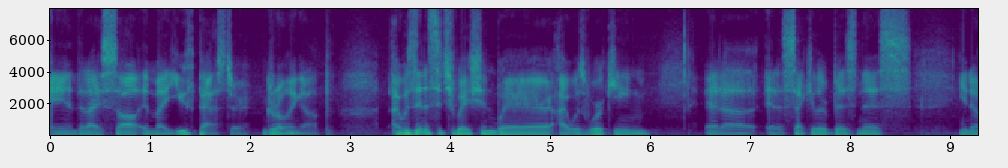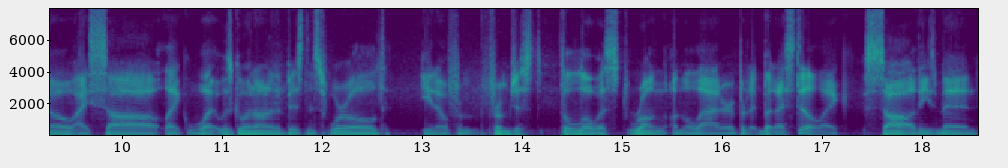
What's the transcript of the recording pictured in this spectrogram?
and that I saw in my youth pastor growing up. I was in a situation where I was working at a at a secular business. You know, I saw like what was going on in the business world. You know, from from just the lowest rung on the ladder, but but I still like saw these men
